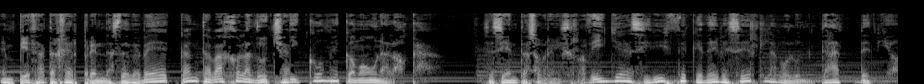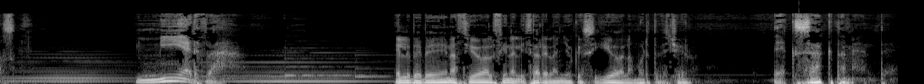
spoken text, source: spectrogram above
Empieza a tejer prendas de bebé, canta bajo la ducha y come como una loca. Se sienta sobre mis rodillas y dice que debe ser la voluntad de Dios. ¡Mierda! El bebé nació al finalizar el año que siguió a la muerte de Cher. Exactamente.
